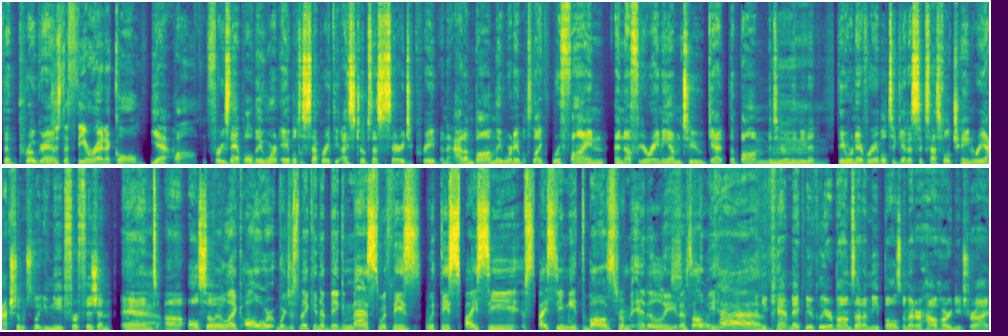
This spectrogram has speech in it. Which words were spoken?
the program, Just a theoretical yeah, bomb. for example, they weren't able to separate the isotopes necessary to create an atom bomb. They weren't able to like refine enough uranium to get the bomb material they needed. Mm. They were never able to get a successful chain reaction, which is what you need for fission. And Yeah. uh, also, They're like, oh, we're, we're just making a big mess with these with these spicy spicy meatballs from Italy. That's all we have. you can't make nuclear bombs out of meatballs no matter how hard you try.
